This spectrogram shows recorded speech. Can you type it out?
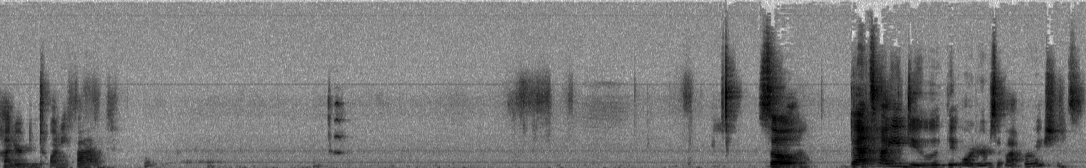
125. So that's how you do the orders of operations.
